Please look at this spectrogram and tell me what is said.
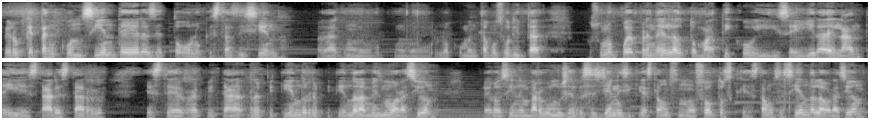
pero ¿qué tan consciente eres de todo lo que estás diciendo? ¿Verdad? Como lo comentamos ahorita, pues uno puede prender el automático y seguir adelante y estar, estar este, repitiendo, repitiendo la misma oración, pero sin embargo muchas veces ya ni siquiera estamos nosotros que estamos haciendo la oración,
